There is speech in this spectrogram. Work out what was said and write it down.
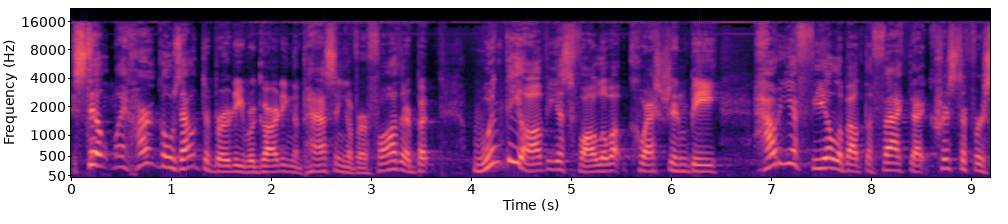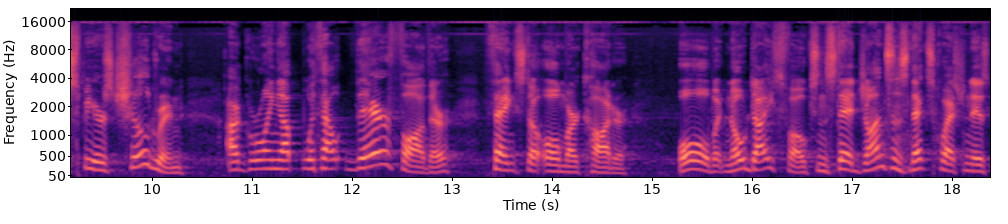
Still, my heart goes out to Brydie regarding the passing of her father, but wouldn't the obvious follow up question be how do you feel about the fact that Christopher Speer's children are growing up without their father thanks to Omar Khadr? Oh, but no dice, folks. Instead, Johnson's next question is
